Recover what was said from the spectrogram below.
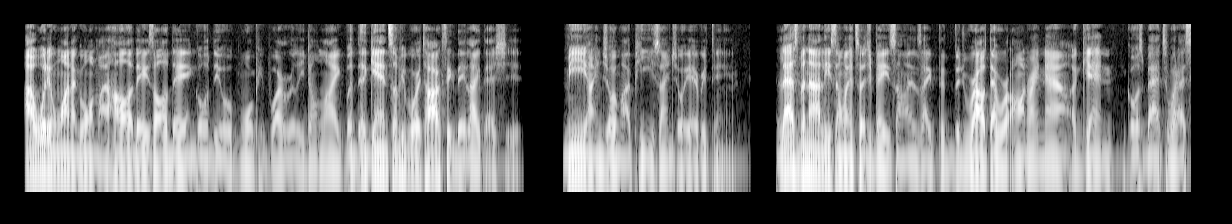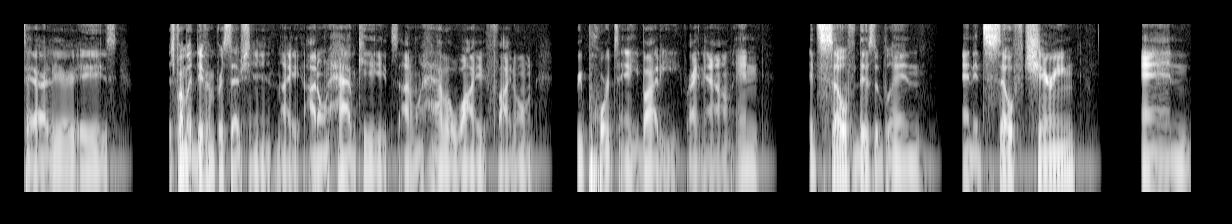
I wouldn't want to go on my holidays all day and go deal with more people I really don't like. But again, some people are toxic. They like that shit. Me, I enjoy my peace. I enjoy everything. Last but not least, I want to touch base on is like the, the route that we're on right now. Again, goes back to what I said earlier. Is it's from a different perception. Like I don't have kids. I don't have a wife. I don't report to anybody right now, and it's self discipline and it's self cheering and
